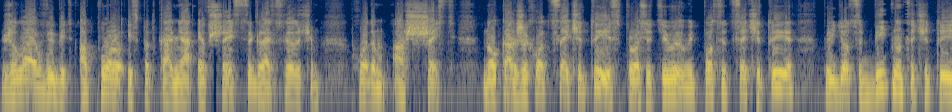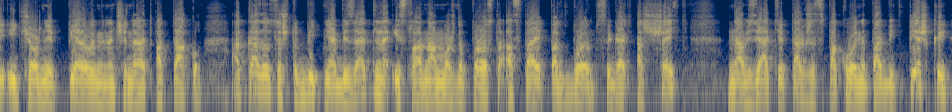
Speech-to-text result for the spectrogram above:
желая выбить опору из-под коня f6, сыграть следующим ходом h6. Но как же ход c4, спросите вы, ведь после c4 придется бить на c4, и черные первыми начинают атаку. Оказывается, что бить не обязательно, и слона можно просто оставить под боем, сыграть h6, на взятие также спокойно побить пешкой,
